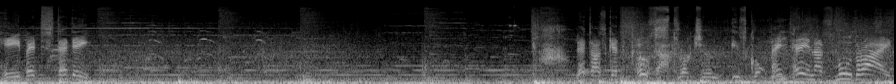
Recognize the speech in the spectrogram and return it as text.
Keep it steady. Let us get closer. Construction is complete. Maintain a smooth ride.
